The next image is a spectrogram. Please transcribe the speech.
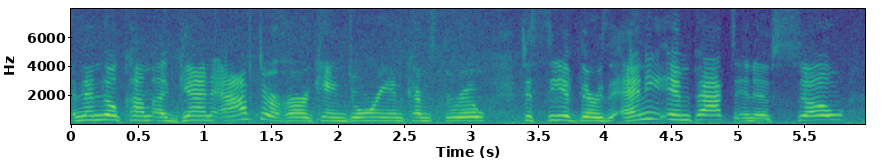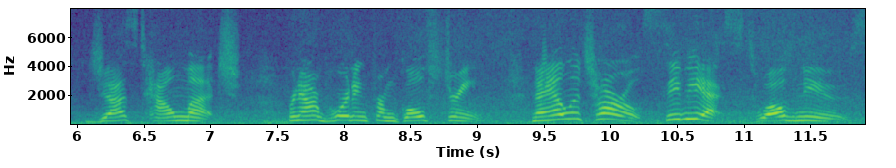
and then they'll come again after Hurricane Dorian comes through to see if there's any impact, and if so, just how much. For now, reporting from Gulfstream, Nyela Charles, CBS 12 News.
